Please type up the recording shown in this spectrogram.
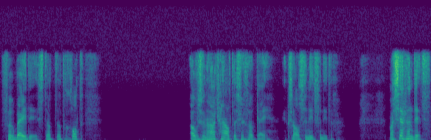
verbeden is. Dat, dat God over zijn hart haalt en zegt: Oké, ik zal ze niet vernietigen. Maar zeggen dit.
